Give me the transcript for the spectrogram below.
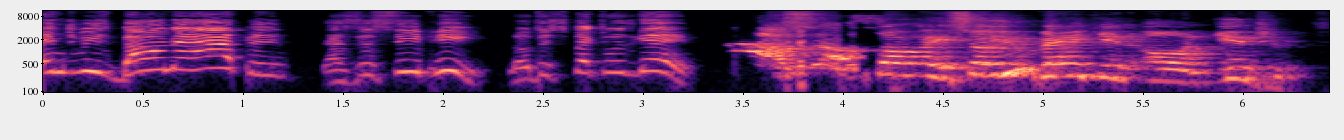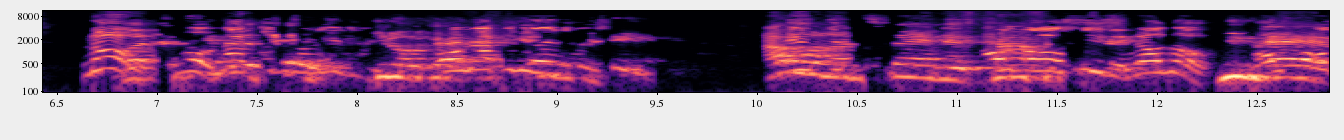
injury's bound to happen. That's just CP. No disrespect to his game. Oh, so, so, wait, so you banking on injuries? No, but no, not injuries. You know, no, not injuries. I want to understand this overall season. No, no, you overall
